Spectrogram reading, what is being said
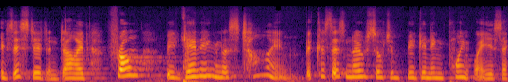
existed and died from beginningless time because there's no sort of beginning point where you say,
